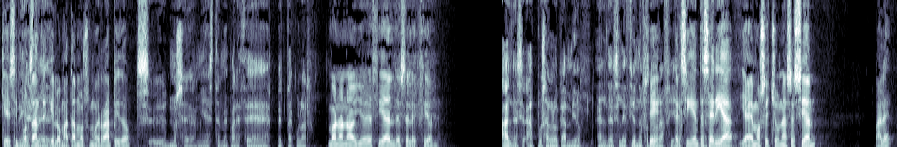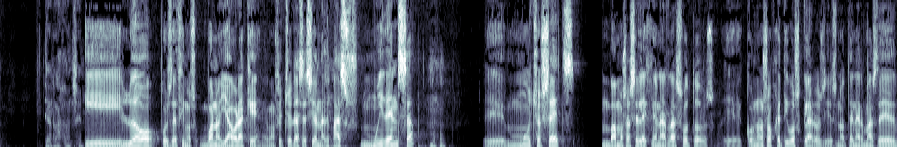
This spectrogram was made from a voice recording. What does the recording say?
que es importante, este- que lo matamos muy rápido. No sé, a mí este me parece espectacular. Bueno, no, yo decía el de selección. Ah, el de, ah, pues ahora lo cambio. El de selección de Sí, fotografía. el siguiente sería, ya hemos hecho una sesión, ¿vale? Tienes razón, sí. Y luego, pues decimos, bueno, ¿y ahora qué? Hemos hecho la sesión, además, muy densa, eh, muchos sets. Vamos a seleccionar las fotos eh, con unos objetivos claros, y es no tener más de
